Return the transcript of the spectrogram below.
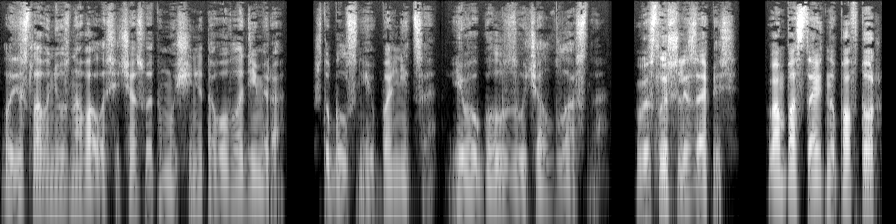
Владислава не узнавала сейчас в этом мужчине того Владимира, что был с ней в больнице. Его голос звучал властно. «Вы слышали запись? Вам поставить на повтор?»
